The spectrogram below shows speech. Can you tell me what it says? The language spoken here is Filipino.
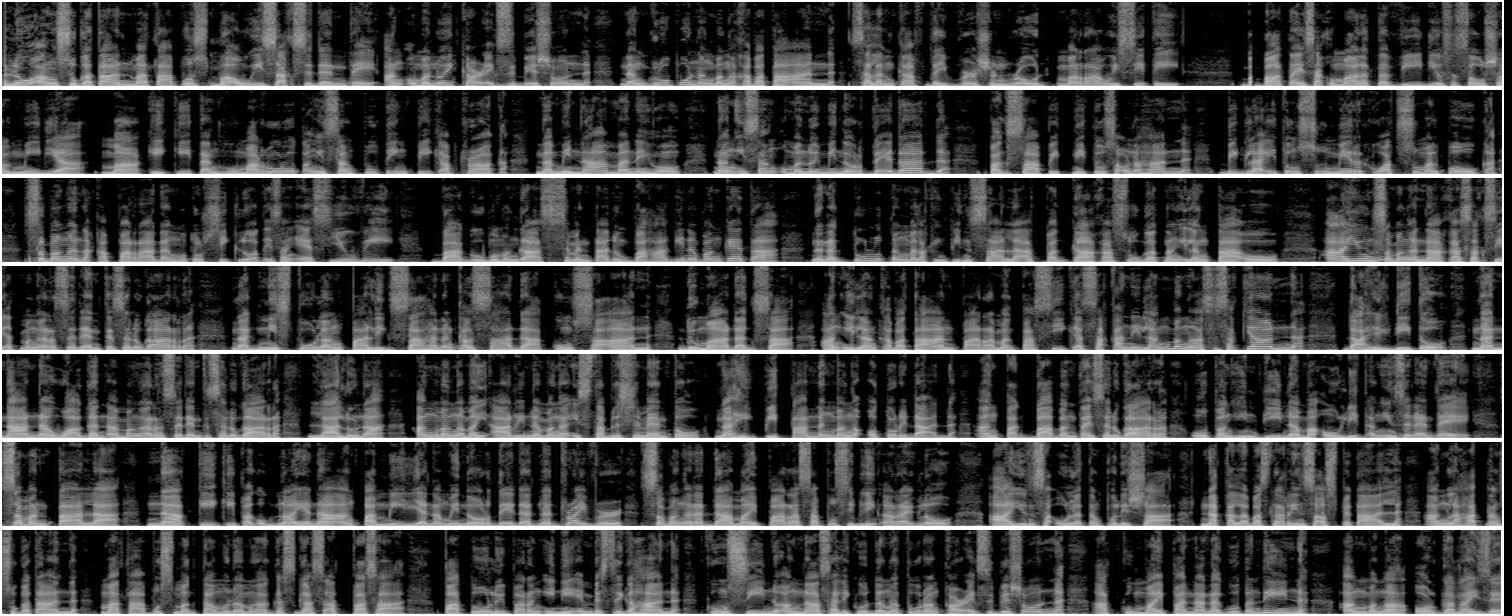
Lalo ang sugatan matapos mauwi sa aksidente ang umano'y car exhibition ng grupo ng mga kabataan sa Langkaf Diversion Road, Marawi City. Batay sa kumalat na video sa social media, makikitang humarurot ang isang puting pickup truck na minamaneho ng isang umano'y minor de edad. Pagsapit nito sa unahan, bigla itong sumirko at sumalpok sa mga nakaparadang motorsiklo at isang SUV bago bumangga sa sementadong bahagi ng bangketa na nagdulot ng malaking pinsala at pagkakasugat ng ilang tao. Ayon sa mga nakasaksi at mga residente sa lugar, nagmistulang paligsahan ang kalsada kung saan dumadagsa ang ilang kabataan para magpasikat sa kanilang mga sasakyan. Dahil dito, nananawagan ang mga residente sa lugar, lalo na ang mga may-ari ng mga establishmento na higpitan ng mga otoridad ang pagbabantay sa lugar upang hindi na maulit ang insidente. Samantala, nakikipag-ugnayan na ang pamilya ng minor de edad na driver sa mga nadamay para sa posibleng areglo. Ayon sa ulat ng pulisya, nakalabas na rin sa ospital ang lahat ng sugatan matapos magtamo ng mga gasgas at pasa. Patuloy parang iniimbestigahan kung sino ang nasa likod ng naturang car exhibition at kung may pananagutan din ang mga organizer.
